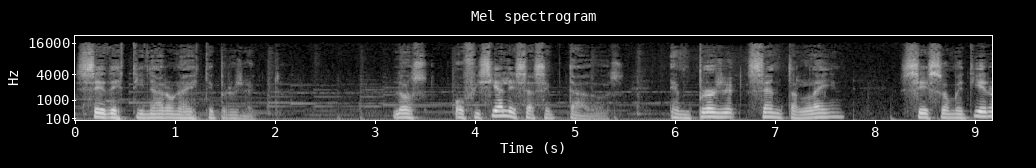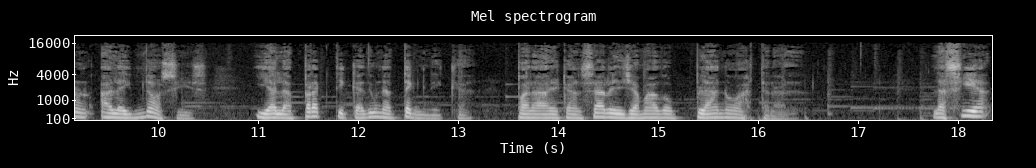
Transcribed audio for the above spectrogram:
se destinaron a este proyecto. Los oficiales aceptados en Project Center Lane se sometieron a la hipnosis y a la práctica de una técnica para alcanzar el llamado plano astral. La CIA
